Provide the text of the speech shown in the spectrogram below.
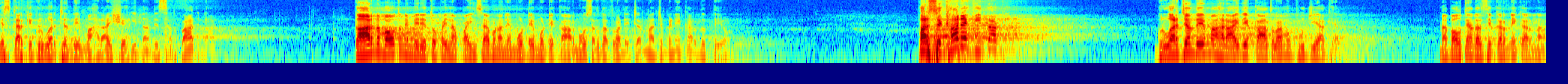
ਇਸ ਕਰਕੇ ਗੁਰੂ ਅਰਜਨ ਦੇਵ ਮਹਾਰਾਜ ਸ਼ਹੀਦਾਂ ਦੇ ਸਰਤਾਜ ਨੇ। ਕਾਰਨ ਬਹੁਤ ਨੇ ਮੇਰੇ ਤੋਂ ਪਹਿਲਾਂ ਭਾਈ ਸਾਹਿਬ ਉਹਨਾਂ ਨੇ ਮੋٹے-ਮੋٹے ਕਾਰਨ ਹੋ ਸਕਦਾ ਤੁਹਾਡੇ ਚਰਨਾਂ 'ਚ ਬਿਨੇ ਕਰ ਦਿੱਤੇ ਹੋਣ। ਪਰ ਸਿੱਖਾਂ ਨੇ ਕੀਤਾ ਕੀ? ਗੁਰੂ ਅਰਜਨ ਦੇਵ ਮਹਾਰਾਜ ਦੇ ਕਾਤਲਾਂ ਨੂੰ ਪੂਜਿਆ ਗਿਆ। ਮੈਂ ਬਹੁਤਿਆਂ ਦਾ ਜ਼ਿਕਰ ਨਹੀਂ ਕਰਨਾ।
